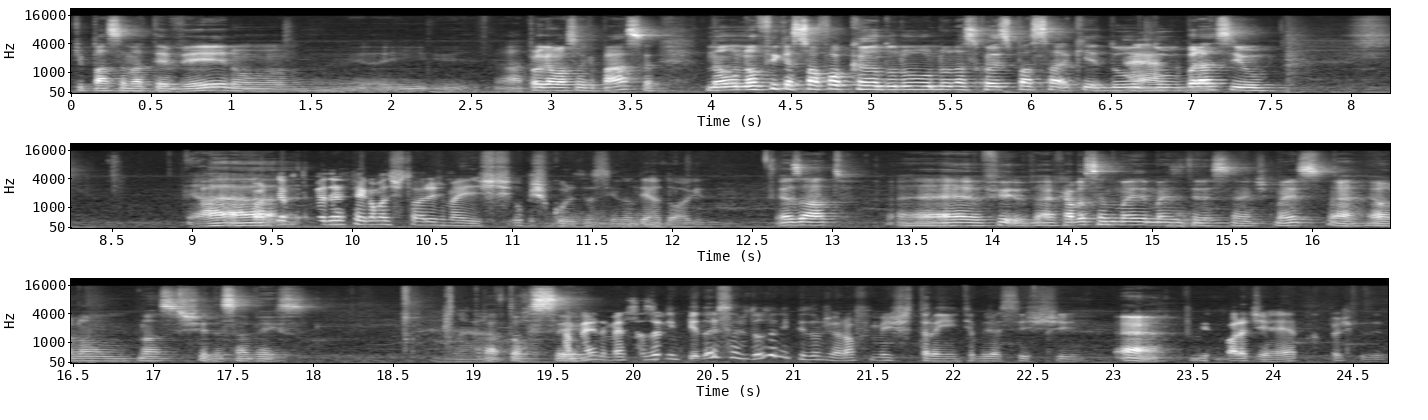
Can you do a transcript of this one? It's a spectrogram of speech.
que passa na TV, no, a programação que passa, não, não fica só focando no, no- nas coisas que, do, É. do Brasil. A- Agora deve, deve pegar umas histórias mais obscuras, assim, no underdog. Exato. É, fi- acaba sendo mais, mais interessante. Mas é, eu não, não assisti dessa vez. Pra É. torcer. Também, mas essas Olimpíadas, essas duas Olimpíadas no geral, foi meio estranho em termos de assistir. É. Meio fora de época, foi esquisito.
